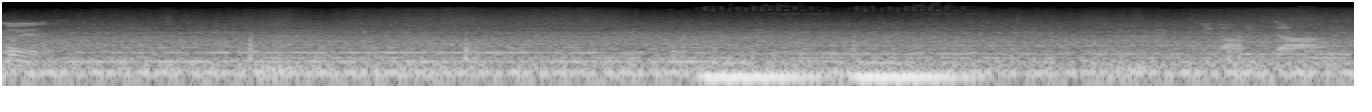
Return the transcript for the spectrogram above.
Tu jest. Dum, dum.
